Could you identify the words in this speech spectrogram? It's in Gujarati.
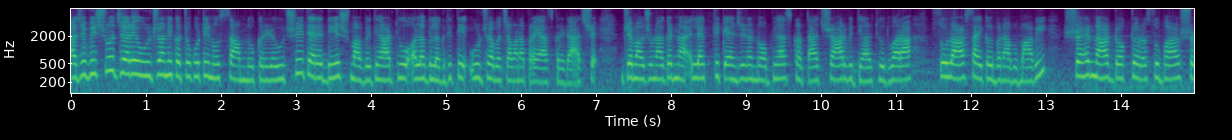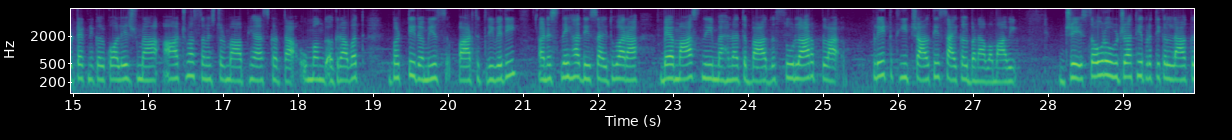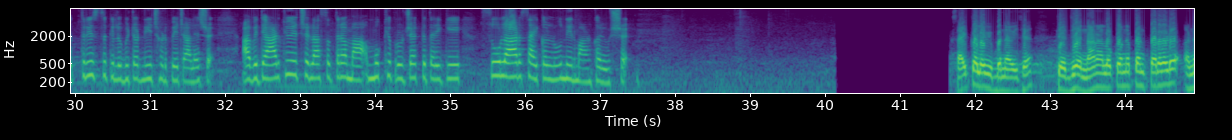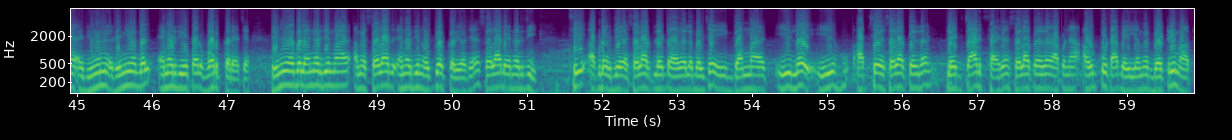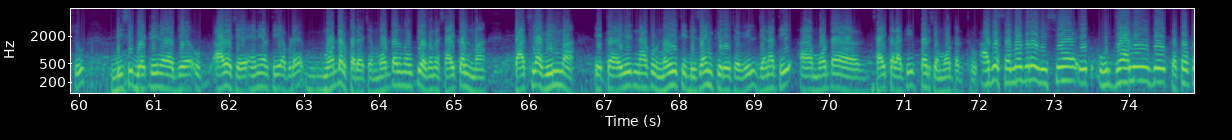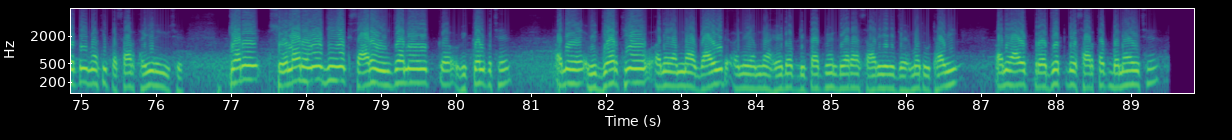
આજે વિશ્વ જ્યારે ઉર્જાની કટોકટીનો સામનો કરી રહ્યું છે, ત્યારે દેશમાં વિદ્યાર્થીઓ અલગ અલગ રીતે ઊર્જા બચાવવાના પ્રયાસ કરી રહ્યા છે. જેમાં જૂનાગઢના ઇલેક્ટ્રિક એન્જિનિયરનો અભ્યાસ કરતા ચાર વિદ્યાર્થીઓ દ્વારા સોલાર સાયકલ બનાવવામાં આવી. શહેરના ડોક્ટર સુભાષ ટેકનિકલ કોલેજમાં આઠમા સેમેસ્ટરમાં અભ્યાસ કરતા ઉમંગ અગ્રાવત, ભટ્ટી રમીઝ, પાર્થ ત્રિવેદી અને સ્નેહા દેસાઈ દ્વારા બે માસની મહેનત બાદ સોલાર પ્લા- પ્લેટથી ચાલતી સાયકલ બનાવવામાં આવી. જે સૌર ઉર્જાથી પ્રતિ કલાક ત્રીસ કિલોમીટરની ઝડપે ચાલે છે. આ વિદ્યાર્થીઓએ છેલ્લા સત્રમાં મુખ્ય પ્રોજેક્ટ તરીકે સોલાર સાયકલનું નિર્માણ કર્યું છે. સાયકલ એવી બનાવી છે કે જે નાના લોકોને પણ પરવડે અને રિન્યુએબલ એનર્જી ઉપર વર્ક કરે છે. રિન્યુએબલ એનર્જીમાં અમે સોલાર એનર્જીનો ઉપયોગ કર્યો છે. સોલાર એનર્જી થી આપણે જે સોલાર પ્લેટો અવેલેબલ છે એ ગામમાં એ લઈ એ આપશે સોલાર પ્લેટ ચાર્જ થાય છે. સોલાર પેનલ આપણને આઉટપુટ આપે એ અમે બેટરીમાં આપશું. ડીસી બેટરીને જે આવે છે એનાથી આપણે મોટર ફરે છે. મોટરનો ઉપયોગ અમે સાયકલમાં પાછલા વ્હીલમાં એક એવી રીતના આખું નવીથી ડિઝાઇન કર્યું છે વ્હીલ જેનાથી આ મોટર સાયકલ આખી ફરશે મોટર થ્રુ આજે સમગ્ર વિશ્વ એક ઉર્જાની જે કટોકટીમાંથી પસાર થઈ રહ્યું છે. ત્યારે સોલાર એનર્જી એક સારો ઉર્જાનો એક વિકલ્પ છે. અને વિદ્યાર્થીઓ અને એમના ગાઈડ અને એમના હેડ ઓફ ડિપાર્ટમેન્ટ દ્વારા સારી એવી જહેમત ઉઠાવી અને આ એક પ્રોજેક્ટને સાર્થક બનાવ્યો છે.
